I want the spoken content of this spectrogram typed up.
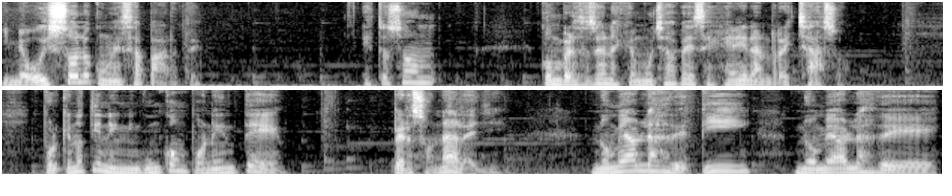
y me voy solo con esa parte, estos son conversaciones que muchas veces generan rechazo, porque no tienen ningún componente personal allí. No me hablas de ti, no me hablas de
